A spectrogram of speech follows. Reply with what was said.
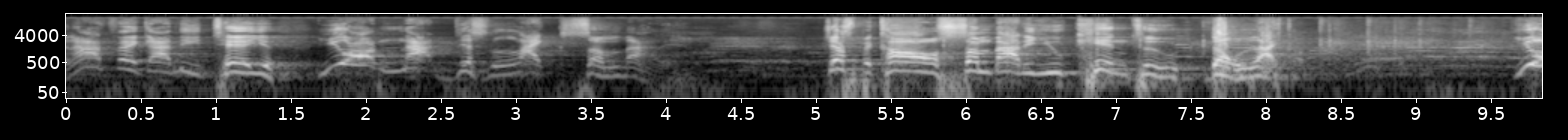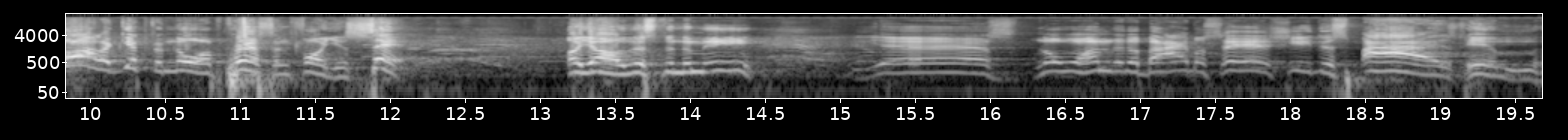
And I think I need to tell you, you ought not dislike somebody just because somebody you kin to don't like them. You ought to get to know a person for yourself. Are y'all listening to me? Yes. No wonder the Bible says she despised him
